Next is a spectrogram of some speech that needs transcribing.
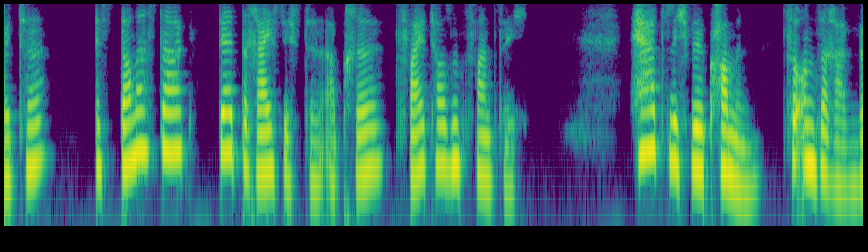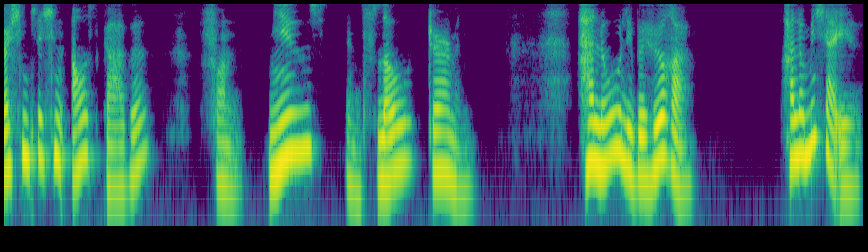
Heute ist Donnerstag, der 30. April 2020. Herzlich willkommen zu unserer wöchentlichen Ausgabe von News in Slow German. Hallo, liebe Hörer. Hallo, Michael.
